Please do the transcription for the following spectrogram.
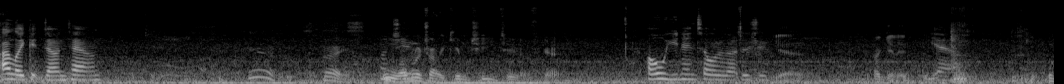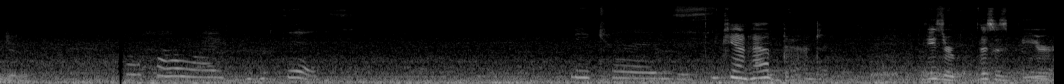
I like it downtown. Yeah, nice. Don't Ooh, you? I'm gonna try the kimchi too. I forgot. Oh, you didn't tell her that, did you? Yeah, I get it. Yeah. We'll get it. How like this? Because You can't have that. These are, this is beer.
